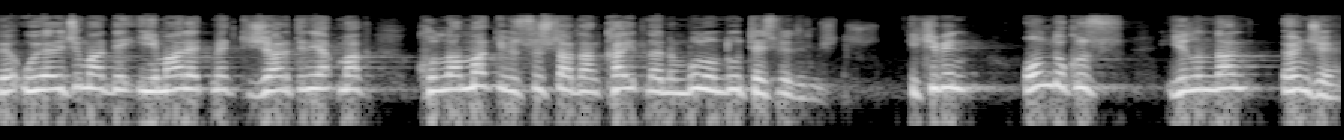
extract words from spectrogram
ve uyarıcı madde imal etmek, ticaretini yapmak, kullanmak gibi suçlardan kayıtlarının bulunduğu tespit edilmiştir. 2019 yılından önce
